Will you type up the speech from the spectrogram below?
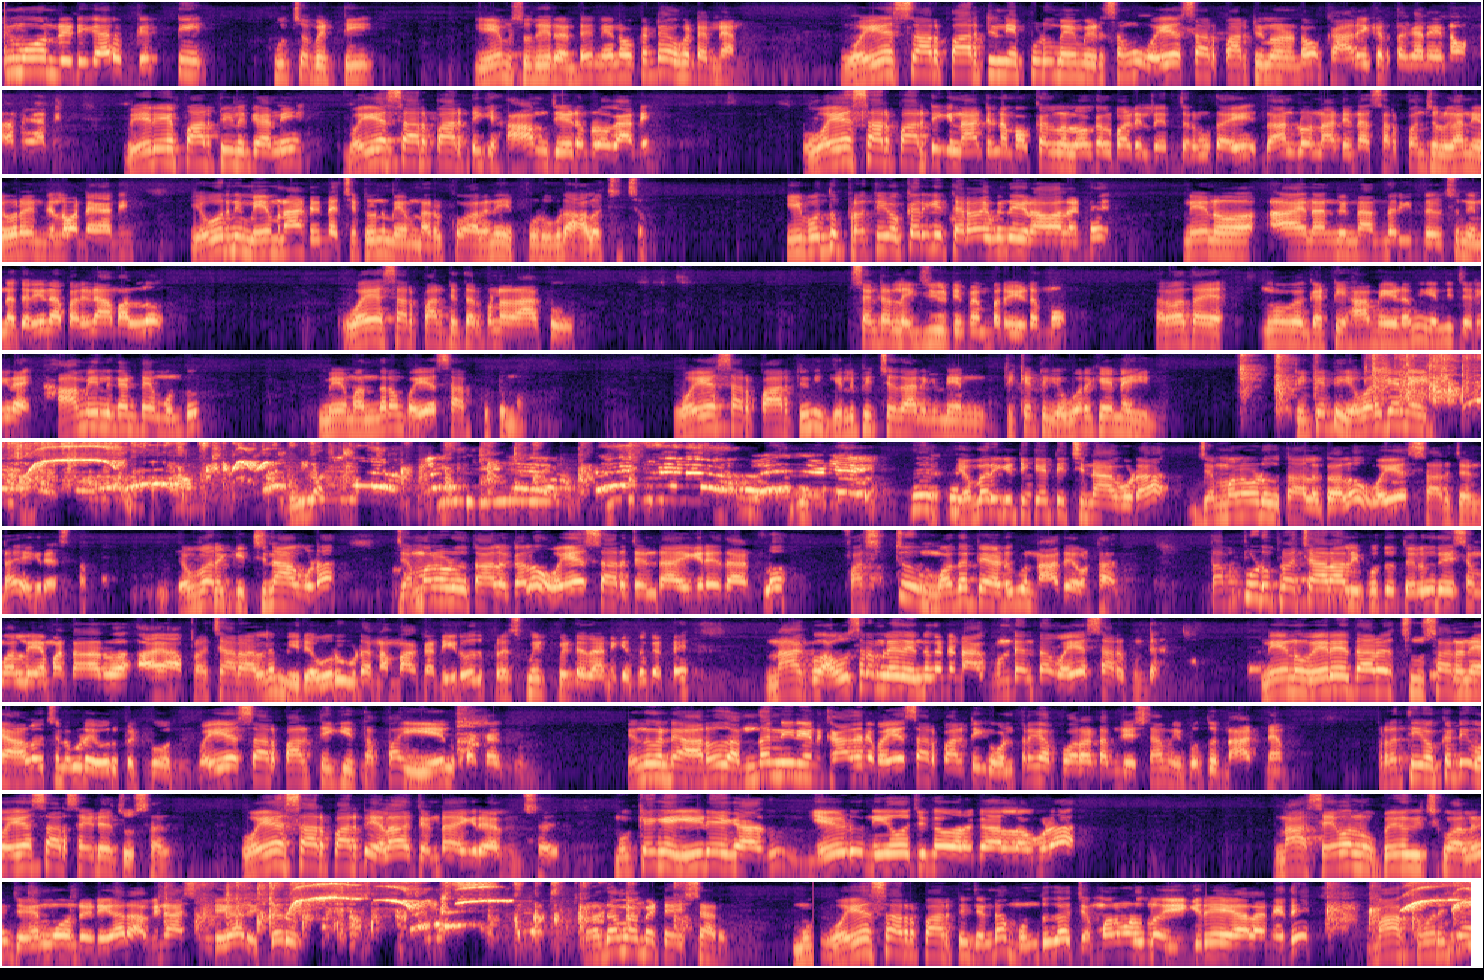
జగన్మోహన్ రెడ్డి గారు గట్టి కూర్చోబెట్టి ఏం సుధీర్ అంటే నేను ఒకటే ఒకటి అన్నాను. వైఎస్ఆర్ పార్టీని ఎప్పుడు మేము ఇడసాము వైఎస్ఆర్ పార్టీలో ఉండడం కార్యకర్తగానే ఉంటాను కానీ వేరే పార్టీలు కానీ వైఎస్ఆర్ పార్టీకి హామ్ చేయడంలో కానీ వైఎస్ఆర్ పార్టీకి నాటిన మొక్కలను లోకల్ బాడీలు రేపు జరుగుతాయి. దాంట్లో నాటిన సర్పంచులు కానీ ఎవరైనా నిలవన్నా కానీ ఎవరిని మేము నాటిన చెట్టును మేము నరుక్కోవాలని ఎప్పుడు కూడా ఆలోచించాం ఈ పొద్దు ప్రతి ఒక్కరికి తెర మీదకి రావాలంటే నేను ఆయన నిన్న అందరికీ తెలుసు నిన్న జరిగిన పరిణామాల్లో వైఎస్ఆర్ పార్టీ తరఫున నాకు సెంట్రల్ ఎగ్జిక్యూటివ్ మెంబర్ ఇవ్వడము తర్వాత ఇంకొక గట్టి హామీ ఇవ్వడం ఇవన్నీ జరిగినాయి. హామీల కంటే ముందు మేమందరం వైఎస్ఆర్ కుటుంబం. వైఎస్ఆర్ పార్టీని గెలిపించేదానికి నేను టికెట్ ఎవరికైనా ఇయ్యను. టికెట్ ఎవరికైనా ఇయ్యను. ఎవరికి టికెట్ ఇచ్చినా కూడా జమ్మలోడు తాలూకాలో వైఎస్ఆర్ జెండా ఎగిరేస్తాం. ఎవరికి ఇచ్చినా కూడా జమ్మలోడు తాలూకాలో వైఎస్ఆర్ జెండా ఎగిరే దాంట్లో ఫస్ట్ మొదటి అడుగు నాదే ఉంటుంది. తప్పుడు ప్రచారాలు ఇప్పుడు తెలుగుదేశం వాళ్ళు ఏమంటున్నారు? ఆ ప్రచారాలను మీరు ఎవరు కూడా నమ్మకండి. ఈరోజు ప్రెస్ మీట్ పెట్టేదానికి ఎందుకంటే నాకు అవసరం లేదు. ఎందుకంటే నా గుండెంతా వైఎస్ఆర్ గుండె. నేను వేరే దారి చూసాననే ఆలోచన కూడా ఎవరు పెట్టుకోవద్దు. వైఎస్ఆర్ పార్టీకి తప్ప ఏం పక్కకు ఎందుకంటే ఆ రోజు అందరినీ నేను కాదని వైఎస్ఆర్ పార్టీకి ఒంటరిగా పోరాటం చేసినాం. ఈ పొద్దు నాటినాం. ప్రతి ఒక్కటి వైఎస్ఆర్ సైడే చూస్తుంది. వైఎస్ఆర్ పార్టీ ఎలా జెండా ఎగిరేయాలని చూస్తుంది ముఖ్యంగా ఈడే కాదు ఏడు నియోజకవర్గాల్లో కూడా నా సేవలను ఉపయోగించుకోవాలని జగన్మోహన్ రెడ్డి గారు అవినాష్ రెడ్డి గారు ఇద్దరు ప్రథమ పెట్టేసినారు వైఎస్ఆర్ పార్టీ జెండా ముందుగా జమ్మలమడుగులో ఎగిరేయాలనేది మా కోరిక.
